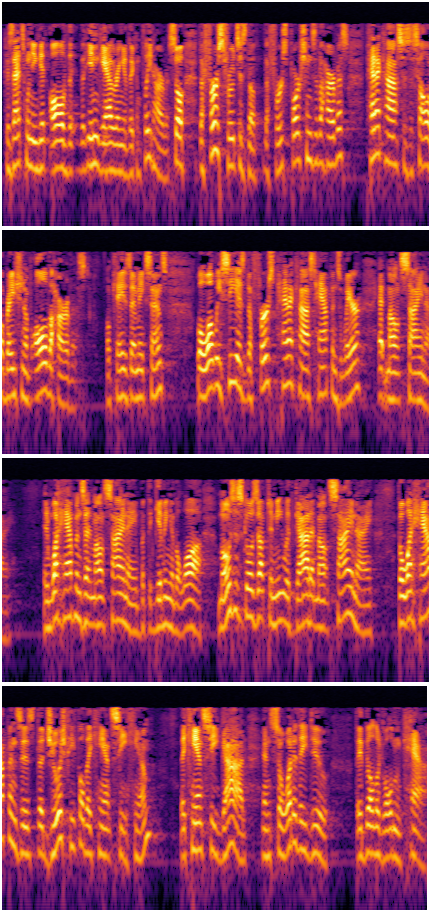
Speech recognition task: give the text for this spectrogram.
Because that's when you get all the, the ingathering of the complete harvest. So the first fruits is the, the first portions of the harvest. Pentecost is a celebration of all the harvest. Okay, does that make sense? Well, what we see is the first Pentecost happens where? At Mount Sinai. And what happens at Mount Sinai but the giving of the law? Moses goes up to meet with God at Mount Sinai, but what happens is the Jewish people, they can't see him. They can't see God. And so what do they do? They build a golden calf.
